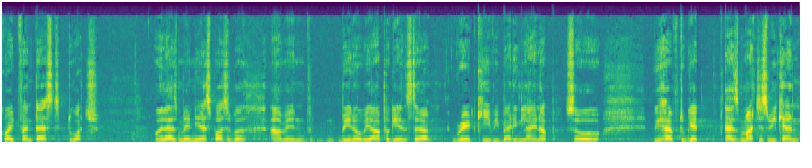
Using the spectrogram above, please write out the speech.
quite fantastic to watch. Well, as many as possible. I mean, we know we are up against a great Kiwi batting lineup, so we have to get as much as we can.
